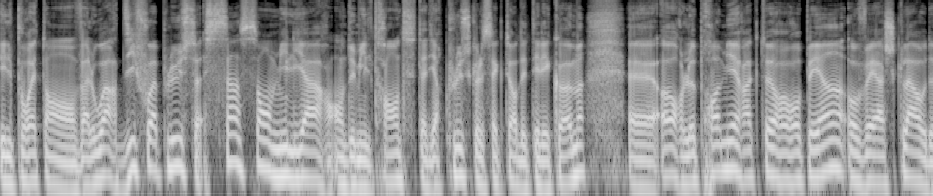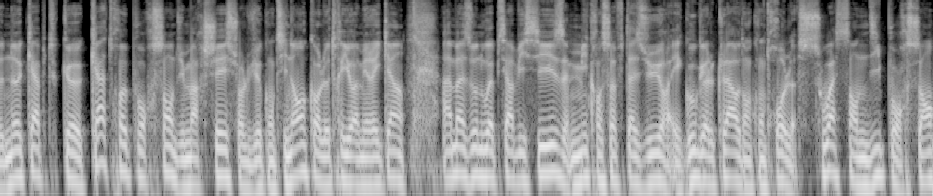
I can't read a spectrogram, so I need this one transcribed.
Il pourrait en valoir 10 fois plus, 500 milliards en 2030, c'est-à-dire plus que le secteur des télécoms. Euh, or, le premier acteur européen, OVH Cloud, ne capte que 4% du marché sur le vieux continent, quand le trio américain Amazon Web Services, Microsoft Azure et Google Cloud en contrôlent 70%.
